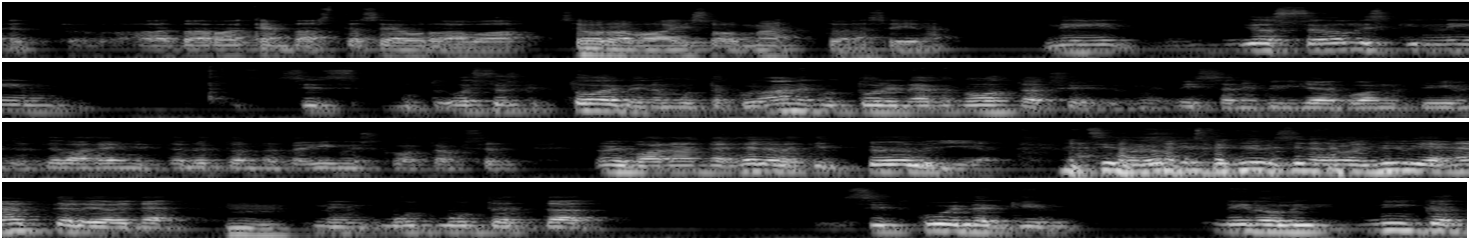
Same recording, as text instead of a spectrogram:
että aletaan rakentaa sitä seuraavaa, seuraavaa isoa mättöä siinä. Niin, jos se olisikin niin, siis, mutta olisi joskin toiminut, mutta kun aina kun tuli näitä kohtauksia, missä niin ikään kuin annettiin ihmisille tilaa hengittää, nyt on näitä ihmiskohtauksia, ne oli vaan aika helvetin pöljiä. Et Siinä oli oikeasti hy, siinä oli hyviä näyttelijöitä, Mm. niin, mutta mut, että sitten kuitenkin niillä oli niin kö,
